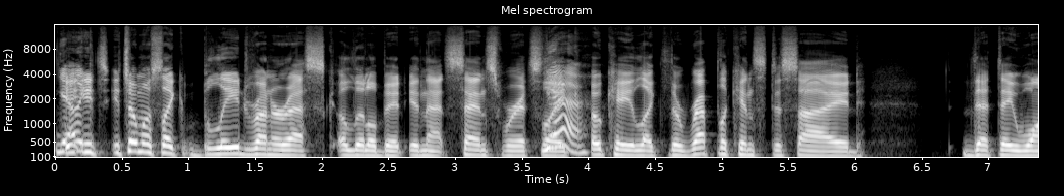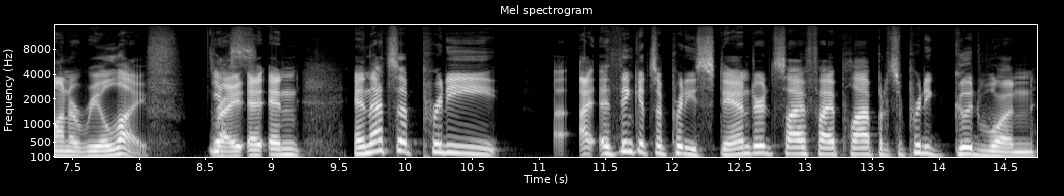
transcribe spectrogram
Yeah. Like- it's it's almost like Blade Runner esque a little bit in that sense, where it's like, Yeah. okay, like the replicants decide that they want a real life, right? Yes. A- And and that's a pretty, I, I think it's a pretty standard sci-fi plot, but it's a pretty good one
